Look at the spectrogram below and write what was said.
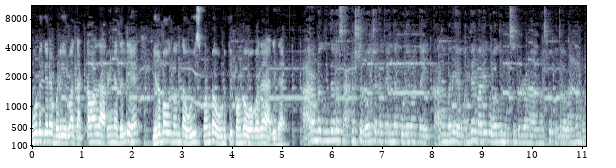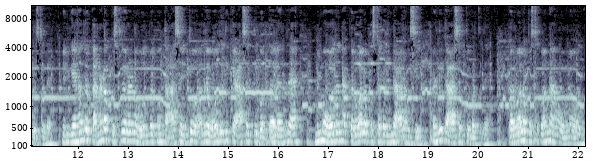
ಮೂಡಿಗೆರೆ ಬಳಿ ಇರುವ ದಟ್ಟವಾದ ಅರಣ್ಯದಲ್ಲಿ ಇರಬಹುದು ಅಂತ ಊಹಿಸಿಕೊಂಡು ಹುಡುಕಿಕೊಂಡು ಹೋಗೋದೇ ಆಗಿದೆ. ಆರಂಭದಿಂದಲೂ ಸಾಕಷ್ಟು ರೋಚಕತೆಯಿಂದ ಕೂಡಿರುವಂಥ ಈ ಕಾದಂಬರಿ ಒಂದೇ ಬಾರಿಗೆ ಓದಿ ಮುಗಿಸಿಬಿಡೋಣ ಅನ್ನೋಷ್ಟು ಕುತೂಹಲವನ್ನು ಮೂಡಿಸ್ತದೆ. ನಿಮ್ಗೆ ಏನಾದರೂ ಕನ್ನಡ ಪುಸ್ತಕಗಳನ್ನ ಓದಬೇಕು ಅಂತ ಆಸೆ ಇತ್ತು, ಆದರೆ ಓದೋದಕ್ಕೆ ಆಸಕ್ತಿ ಬರ್ತಾ ಇಲ್ಲ ಅಂದರೆ ನಿಮ್ಮ ಓದನ್ನು ಕರ್ವಾಲ ಪುಸ್ತಕದಿಂದ ಆರಂಭಿಸಿ. ಖಂಡಿತ ಆಸಕ್ತಿ ಬರ್ತದೆ. ಕರ್ವಾಲ ಪುಸ್ತಕವನ್ನು ಒಮ್ಮೆ ಓದಿ.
